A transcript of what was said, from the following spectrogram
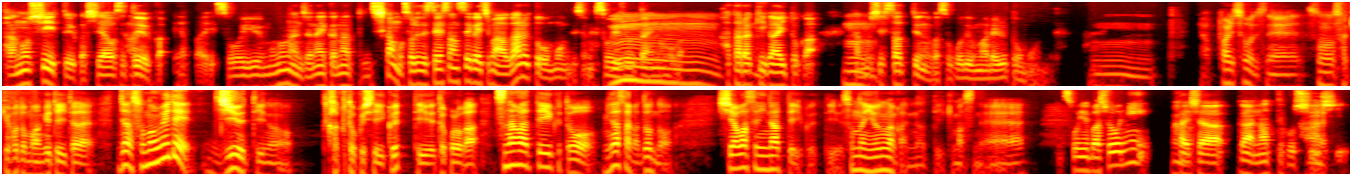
た楽しいというか幸せというか、やっぱりそういうものなんじゃないかなと。しかもそれで生産性が一番上がると思うんですよね。そういう状態の方が。が働きがいとかうん楽しさっていうのがそこで生まれると思うんで。うん。やっぱりそうですね。その先ほども挙げていただいた。じゃあその上で自由っていうのを獲得していくっていうところが繋がっていくと、皆さんがどんどん幸せになっていくっていう、そんな世の中になっていきますね。そういう場所に会社がなってほしいし、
